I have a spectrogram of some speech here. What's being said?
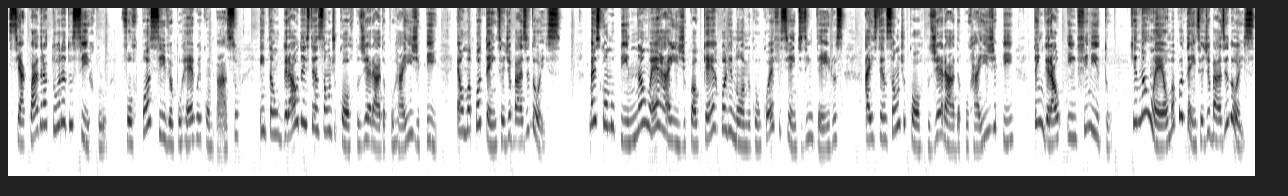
Se a quadratura do círculo for possível por régua e compasso, então o grau da extensão de corpos gerada por raiz de π é uma potência de base 2. Mas como π não é raiz de qualquer polinômio com coeficientes inteiros, a extensão de corpos gerada por raiz de π tem grau infinito, que não é uma potência de base 2.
